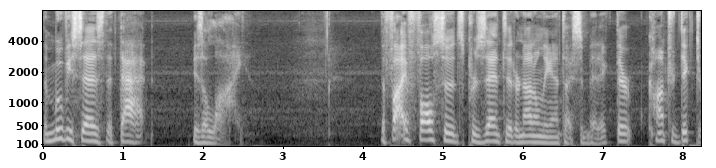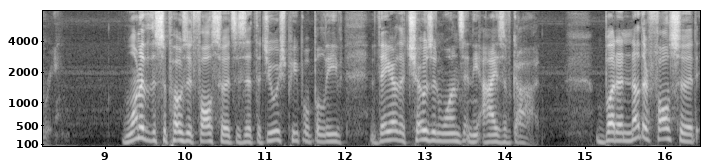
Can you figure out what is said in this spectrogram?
The movie says that that is a lie. The five falsehoods presented are not only anti Semitic, they're contradictory. One of the supposed falsehoods is that the Jewish people believe they are the chosen ones in the eyes of God. But another falsehood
